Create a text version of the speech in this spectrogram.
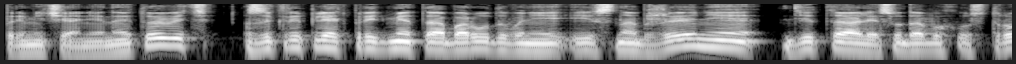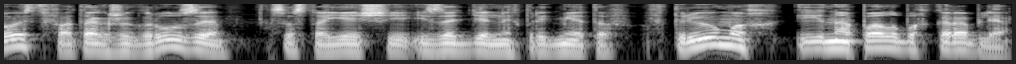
Примечание найтовить — закреплять предметы оборудования и снабжения, детали судовых устройств, а также грузы, состоящие из отдельных предметов, в трюмах и на палубах корабля.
